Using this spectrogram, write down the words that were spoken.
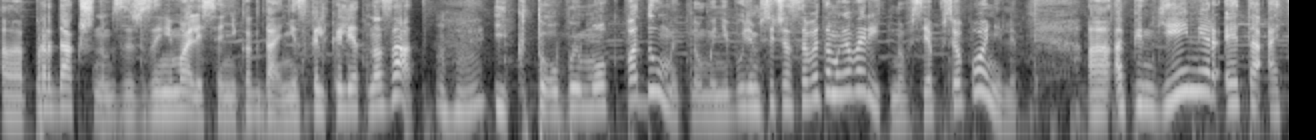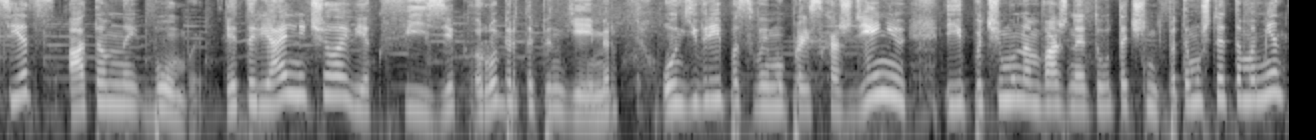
э, продакшеном за- занимались они когда? Несколько лет назад. И кто бы мог подумать? Но мы не будем сейчас об этом говорить, но все все поняли. А, Оппенгеймер – это отец атомной бомбы. Это реальный человек, физик Роберт Оппенгеймер. Он еврей по своему происхождению. И почему нам важно это уточнить? Потому что это момент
